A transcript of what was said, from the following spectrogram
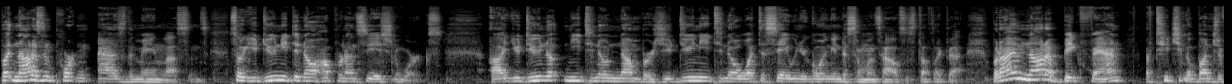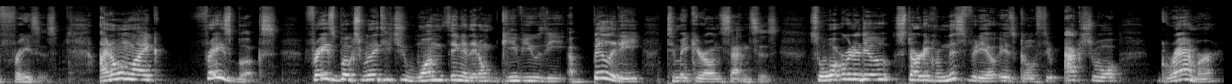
but not as important as the main lessons. So you do need to know how pronunciation works. Uh, you do need to know numbers. You do need to know what to say when you're going into someone's house and stuff like that. But I'm not a big fan of teaching a bunch of phrases. I don't like phrase books. Phrase books really teach you one thing and they don't give you the ability to make your own sentences. So what we're going to do starting from this video is go through actual grammar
